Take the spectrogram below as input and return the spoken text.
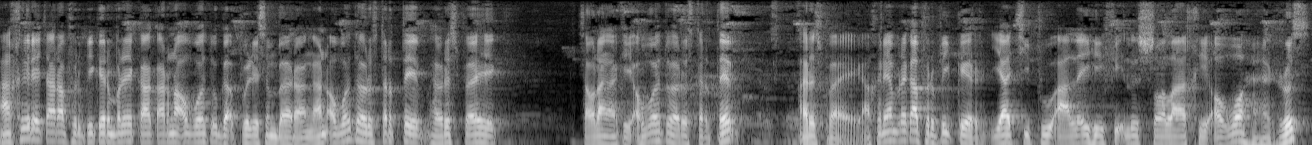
Akhirnya cara berpikir mereka karena Allah itu gak boleh sembarangan, Allah itu harus tertib, harus baik. Saya lagi, Allah itu harus tertib, harus baik. Akhirnya mereka berpikir, ya jibu alaihi fi'lus sholahi, Allah harus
